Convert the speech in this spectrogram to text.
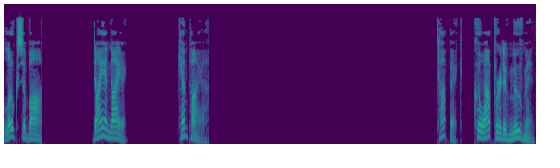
Lok Sabha Daya Nayak Kempaiah Cooperative movement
